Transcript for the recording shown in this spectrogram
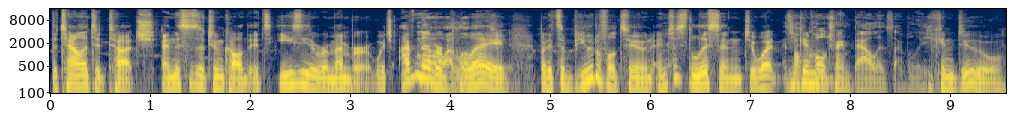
The Talented Touch, and this is a tune called It's Easy to Remember, which I've never Oh, love that played, but it's a beautiful tune. And just listen to what It's he can, Coltrane Ballads, I believe. he can do.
